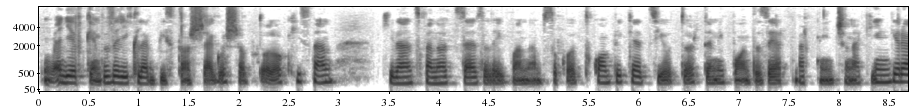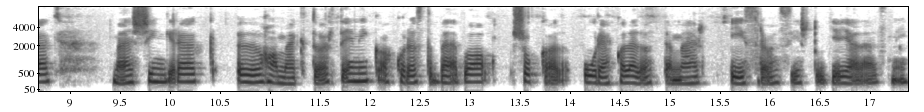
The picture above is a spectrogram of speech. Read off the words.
egyébként az egyik legbiztonságosabb dolog, hiszen 95%-ban nem szokott komplikáció történni, pont azért, mert nincsenek ingerek, más ingerek, ha megtörténik, akkor azt a bába sokkal órákkal előtte már észreveszi és tudja jelezni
